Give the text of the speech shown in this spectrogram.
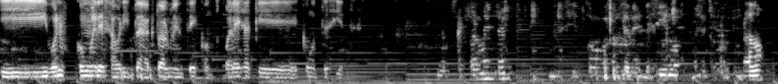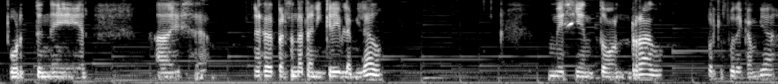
Y bueno, ¿cómo eres ahorita actualmente con tu pareja? ¿Qué, ¿Cómo te sientes? Pues actualmente me siento bastante bendecido, me siento afortunado por tener a esa, a esa persona tan increíble a mi lado. Me siento honrado porque pude cambiar.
